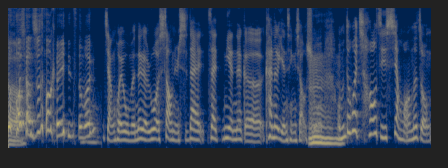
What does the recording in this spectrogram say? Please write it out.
我想知道可以怎么 讲回我们那个。如果少女时代在念那个看那个言情小说，嗯、我们都会超级向往那种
